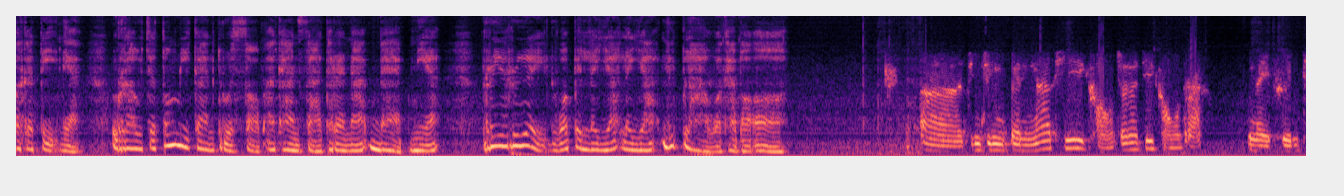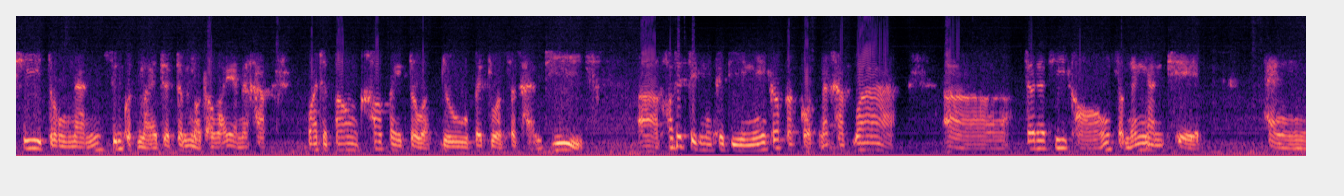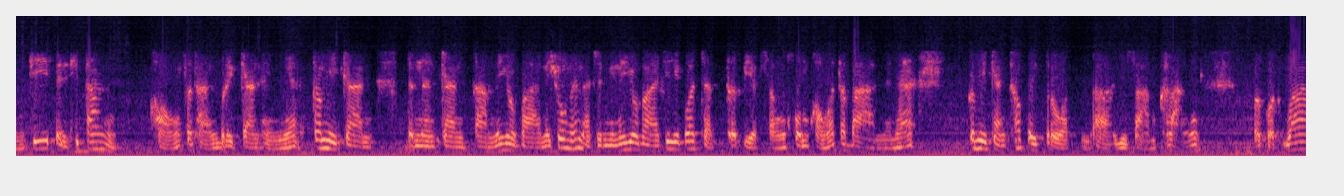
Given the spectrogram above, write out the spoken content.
ปกติเนี่ยเราจะต้องมีการตรวจสอบอาคารสาธารณะแบบเนี้ยเรื่อยๆ หรือว่าเป็นระยะระยะหรือเปล่าอะค่ะพอจริงๆเป็นหน้าที่ของเจ้าหน้าที่ของรัฐ ในพื้นที่ตรงนั้น ซึ่งกฎหมายจะกำหนดเอาไว้นะครับ ว่าจะต้องเข้าไปตรวจดูไปตรวจสถานที่ข้อเท็จจริงในคดีนี้ก็ปรากฏนะครับว่าเจ้าหน้าที่ของสำนักงงานเขต แห่งที่เป็นที่ตั้งของสถานบริการแห่งนี้ก็มีการดำเนินการตามนโยบาย ในช่วงนั้นอาจจะมีนโยบายที่เรียกว่าจัดระเบียบสังคมของรัฐบาลนะนะก็มีการเข้าไปตรวจออยู่สามครั้ง ปรากฏว่า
